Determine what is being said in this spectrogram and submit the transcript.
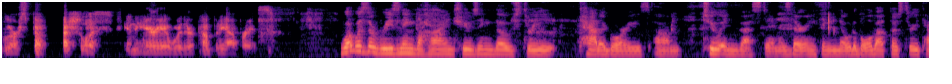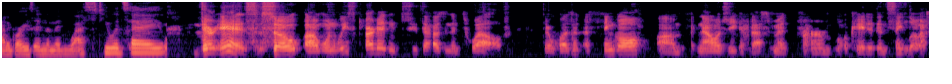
who are specialists in the area where their company operates. What was the reasoning behind choosing those three categories um, to invest in? Is there anything notable about those three categories in the Midwest? You would say there is. So uh, when we started in 2012 there wasn't a single um, technology investment firm located in St. Louis.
